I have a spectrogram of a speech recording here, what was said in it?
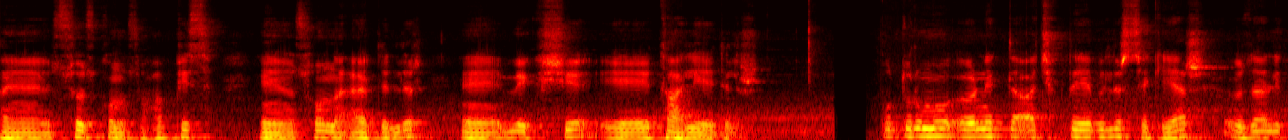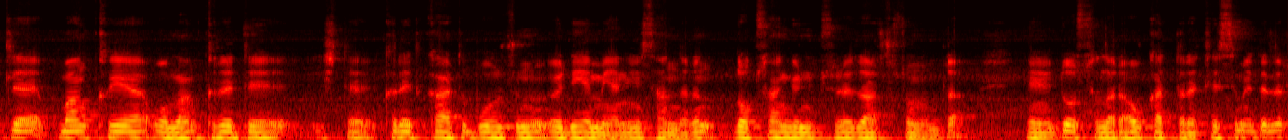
e, söz konusu hapis e, sona erdirilir e, ve kişi e, tahliye edilir. Bu durumu örnekle açıklayabilirsek eğer özellikle bankaya olan kredi işte kredi kartı borcunu ödeyemeyen insanların 90 günlük süre zarfı sonunda dosyaları avukatlara teslim edilir.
